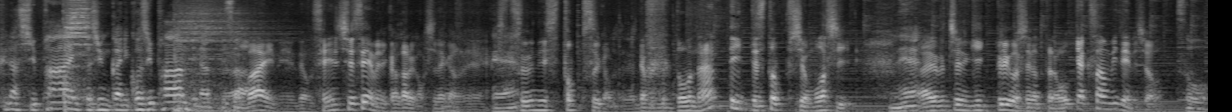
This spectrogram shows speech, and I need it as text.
クラッシュパーンいった瞬間に腰パーンってなってやさばいね。でも選手生命にかかるかもしれないからね。ね。普通にストップするかもしれない。でもどうなんて言ってストップしようもし。ね。ライブ中にぎっくり腰になったらお客さん見てんでしょ？そ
